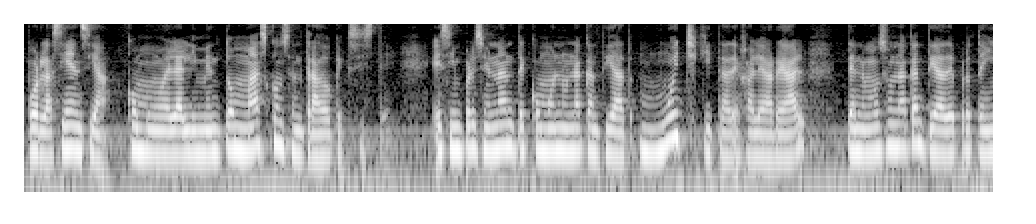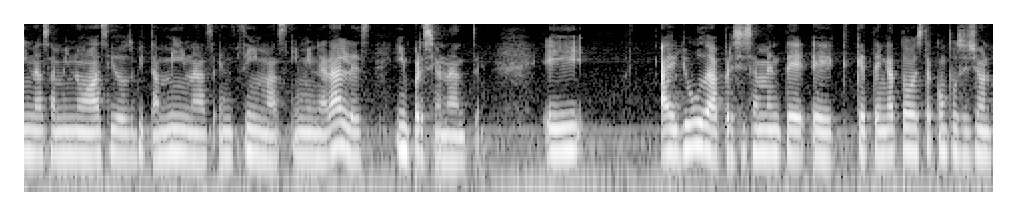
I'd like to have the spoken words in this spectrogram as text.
por la ciencia como el alimento más concentrado que existe. Es impresionante cómo en una cantidad muy chiquita de jalea real tenemos una cantidad de proteínas, aminoácidos, vitaminas, enzimas y minerales impresionante. Y ayuda precisamente eh, que tenga toda esta composición,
